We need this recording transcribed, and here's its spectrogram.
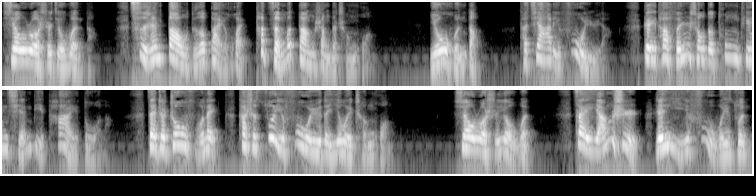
萧若石就问道：“此人道德败坏，他怎么当上的城隍？”游魂道：“他家里富裕呀，给他焚烧的通天钱币太多了，在这州府内，他是最富裕的一位城隍。”萧若石又问：“在杨氏，人以富为尊。”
